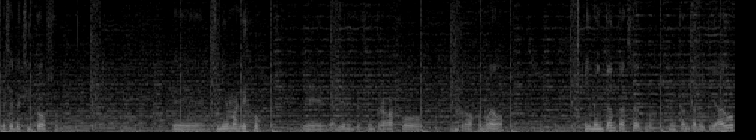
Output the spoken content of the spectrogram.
de ser exitoso. Eh, sin ir más lejos, eh, ayer empecé un trabajo, un trabajo nuevo y me encanta hacerlo, me encanta lo que hago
